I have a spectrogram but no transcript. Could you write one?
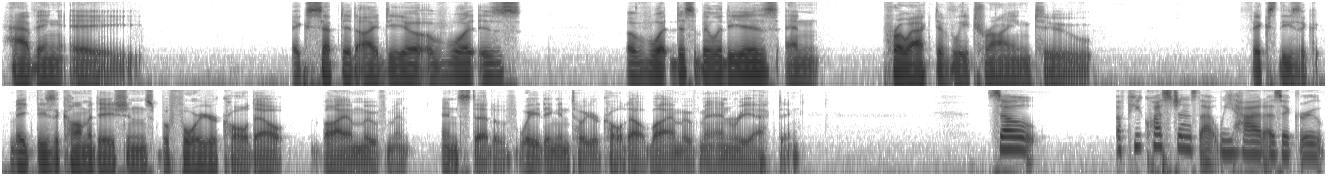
having a accepted idea of what is of what disability is and proactively trying to fix these make these accommodations before you're called out by a movement instead of waiting until you're called out by a movement and reacting. So a few questions that we had as a group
